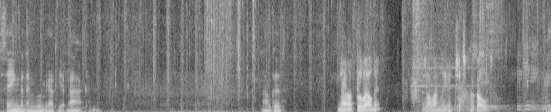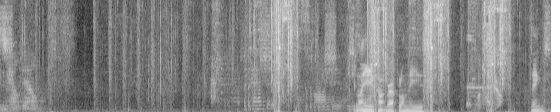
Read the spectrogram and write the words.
thing, but then we wouldn't be able to get back. Oh, good. No, blue helmet. Is all I'm leaving. Sets Round for gold. two. Beginning ring countdown. Attention. Supply ship. It's annoying you can't grapple on these Let's go here. Things.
